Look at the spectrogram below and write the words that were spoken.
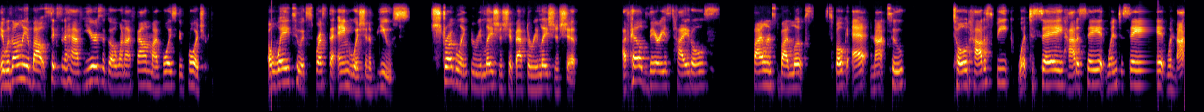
It was only about six and a half years ago when I found my voice through poetry, a way to express the anguish and abuse, struggling through relationship after relationship. I've held various titles, silenced by looks, spoke at, not to, told how to speak, what to say, how to say it, when to say it, when not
